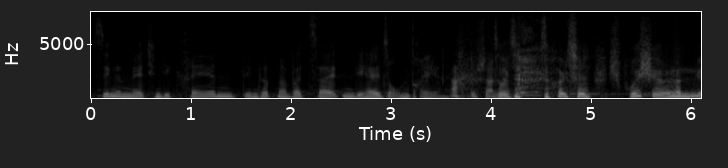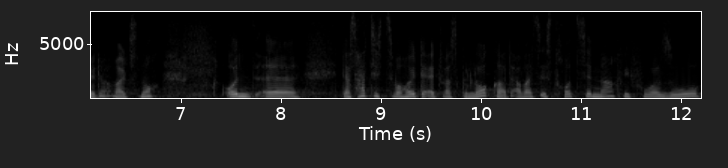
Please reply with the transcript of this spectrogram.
singen, Mädchen, die krähen, denen wird man bei Zeiten die Hälse um umdrehen. Ach du Schande. Solche, solche Sprüche hörten mhm. wir damals noch. Und äh, das hat sich zwar heute etwas gelockert, aber es ist trotzdem nach wie vor so,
